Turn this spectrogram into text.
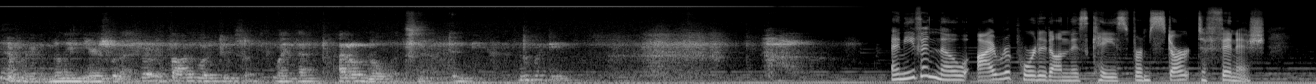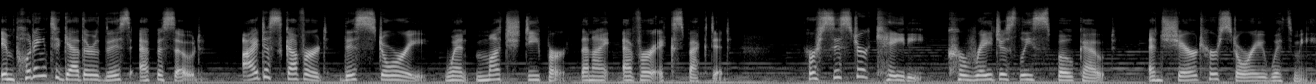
Never in a million years would I have ever thought I would do something like that. I don't know what snapped in me. No idea. And even though I reported on this case from start to finish, in putting together this episode, I discovered this story went much deeper than I ever expected. Her sister Katie courageously spoke out and shared her story with me.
